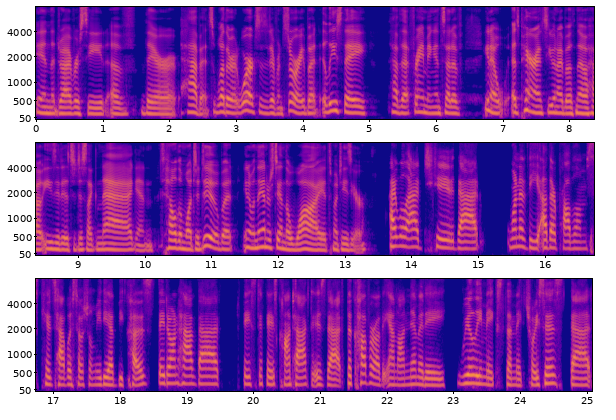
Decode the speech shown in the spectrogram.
in the driver's seat of their habits. Whether it works is a different story, but at least they have that framing instead of, you know, as parents, you and I both know how easy it is to just like nag and tell them what to do. But, you know, when they understand the why, it's much easier. I will add too that one of the other problems kids have with social media because they don't have that face to face contact is that the cover of anonymity really makes them make choices that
